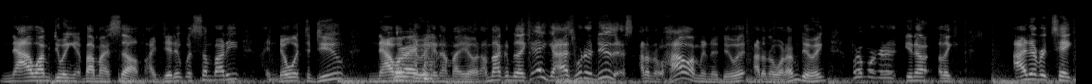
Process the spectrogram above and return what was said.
Now I'm doing it by myself. I did it with somebody. I know what to do. Now right. I'm doing it on my own. I'm not gonna be like, hey guys, we're gonna do this. I don't know how I'm gonna do it. I don't know what I'm doing, but we're gonna, you know, like I never take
